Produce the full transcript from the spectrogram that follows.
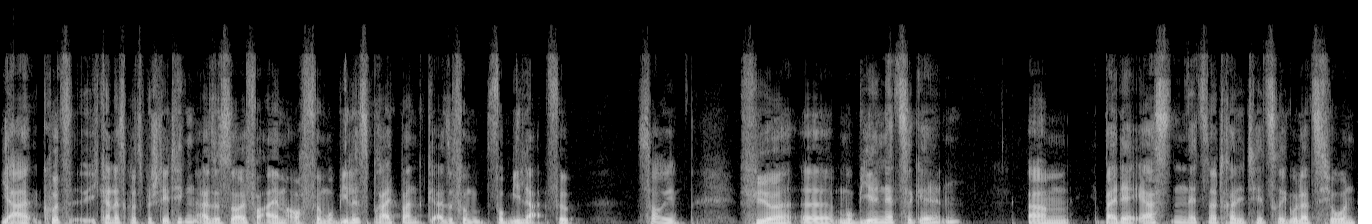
Ja, kurz, ich kann das kurz bestätigen. Also es soll vor allem auch für mobiles Breitband, also für, für mobile, für, sorry, für äh, Mobilnetze gelten. Ähm, bei der ersten Netzneutralitätsregulation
